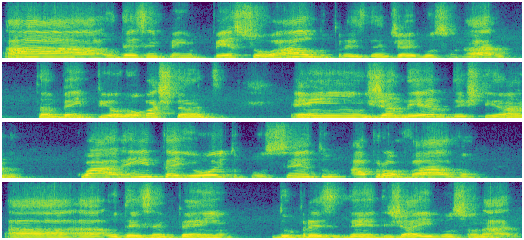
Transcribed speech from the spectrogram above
Ah, o desempenho pessoal do presidente Jair Bolsonaro também piorou bastante. Em janeiro deste ano, 48% aprovavam a, a, o desempenho do presidente Jair Bolsonaro.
